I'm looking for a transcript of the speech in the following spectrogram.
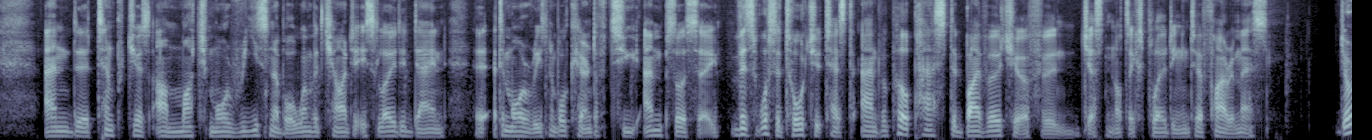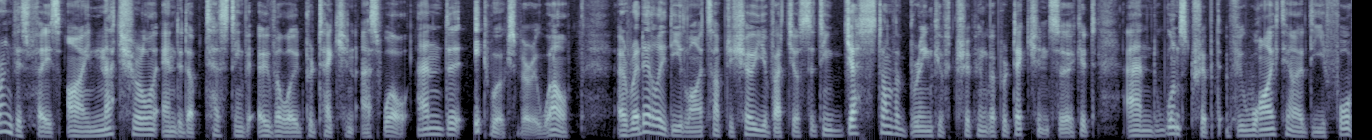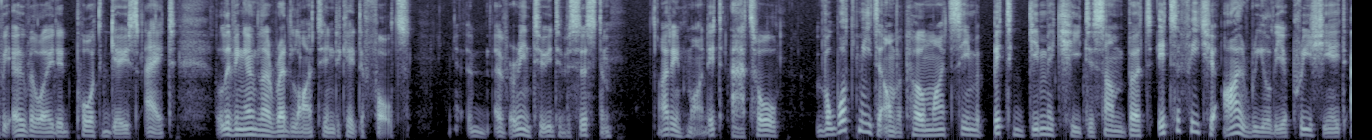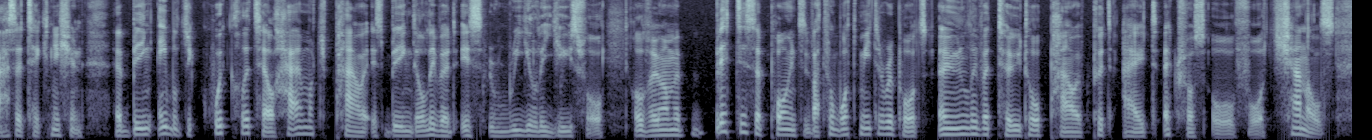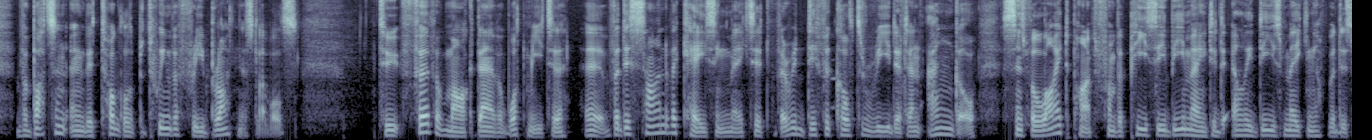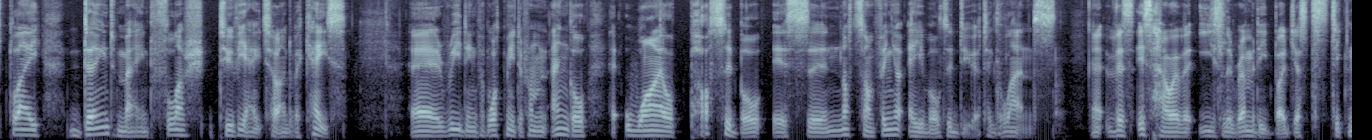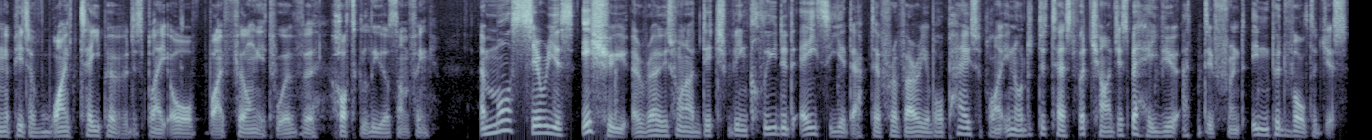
and uh, temperatures are much more reasonable when the charger is loaded down uh, at a more reasonable current of 2 amps or so. This was a torture test, and the Pirl passed by virtue of uh, just not exploding into a fiery mess. During this phase, I naturally ended up testing the overload protection as well, and uh, it works very well. A red LED lights up to show you that you're sitting just on the brink of tripping the protection circuit, and once tripped, the white LED for the overloaded port goes out, leaving only a red light to indicate the faults. A very intuitive system. I didn't mind it at all. The watt meter on the Pirl might seem a bit gimmicky to some, but it's a feature I really appreciate as a technician. Uh, being able to quickly tell how much power is being delivered is really useful, although I'm a bit disappointed that the watt meter reports only the total power put out across all four channels. The button only toggles between the three brightness levels. To further mark down the watt meter, uh, the design of the casing makes it very difficult to read at an angle, since the light pipes from the PCB mounted LEDs making up the display don't mount flush to the outside of the case. Uh, reading the watt meter from an angle, uh, while possible, is uh, not something you're able to do at a glance. Uh, this is, however, easily remedied by just sticking a piece of white tape over the display or by filling it with uh, hot glue or something. A more serious issue arose when I ditched the included AC adapter for a variable power supply in order to test the charger's behavior at different input voltages.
